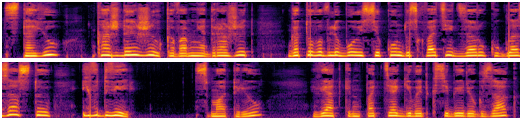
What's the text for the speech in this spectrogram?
стою, каждая жилка во мне дрожит, готова в любую секунду схватить за руку глазастую и в дверь. Смотрю, Вяткин подтягивает к себе рюкзак,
